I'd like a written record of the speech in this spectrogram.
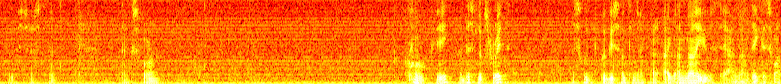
It's just a tax form. Okay, this looks great. This could, could be something I, I, I'm gonna use. I'm gonna take this one.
